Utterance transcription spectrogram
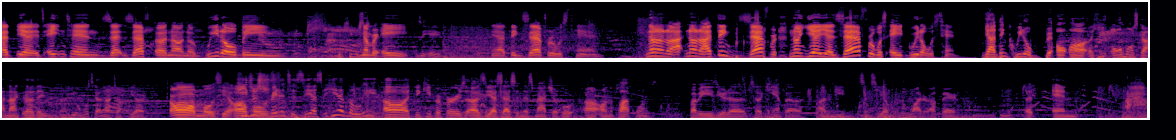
at, yeah, it's eight and ten. Ze- Zeph, uh, no, no, Guido being I think he was number 10. eight. Was he eight? Yeah, I think Zephyr was ten. No, no, no, I, no, no. I think Zephyr. No, yeah, yeah. Zephyr was eight. Guido was ten. Yeah, I think Guido. Be- oh, uh, he almost got knocked. Uh, they, uh, he almost got knocked off PR. Almost, yeah, He almost. just traded to ZS. He had the lead. Oh, I think he prefers uh, ZSS in this matchup uh, on the platforms. Probably easier to, to camp uh, underneath since you have the wider up air. Uh, and ah,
